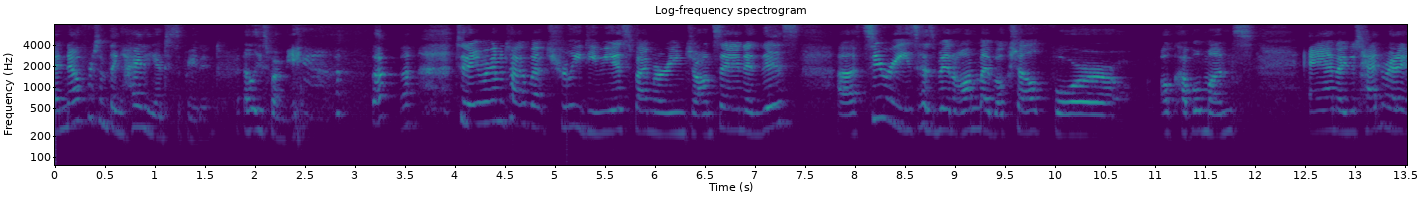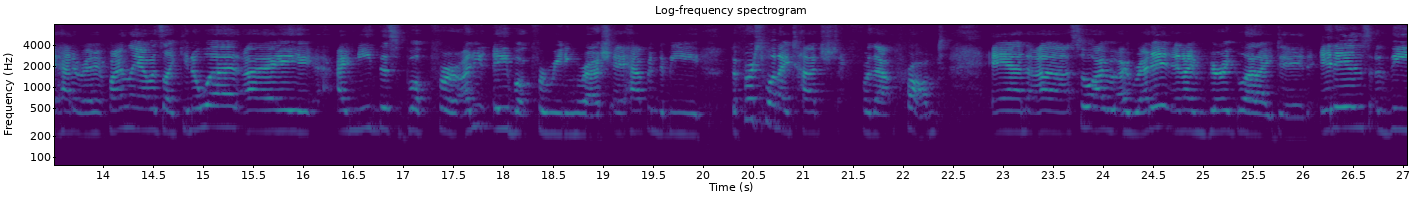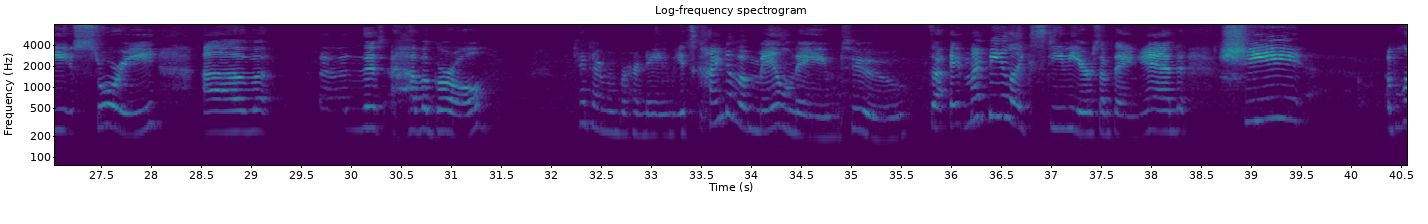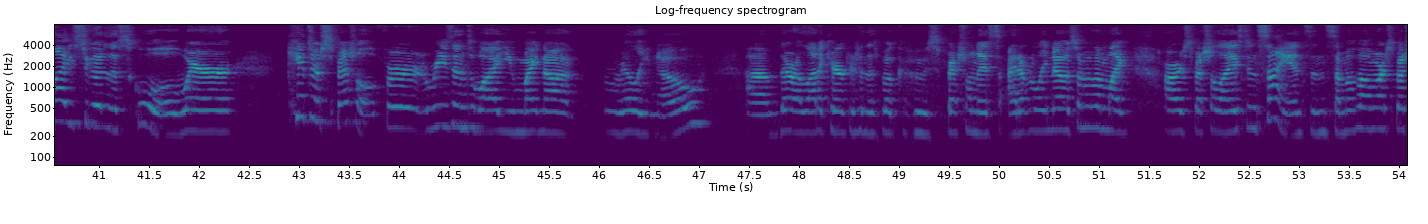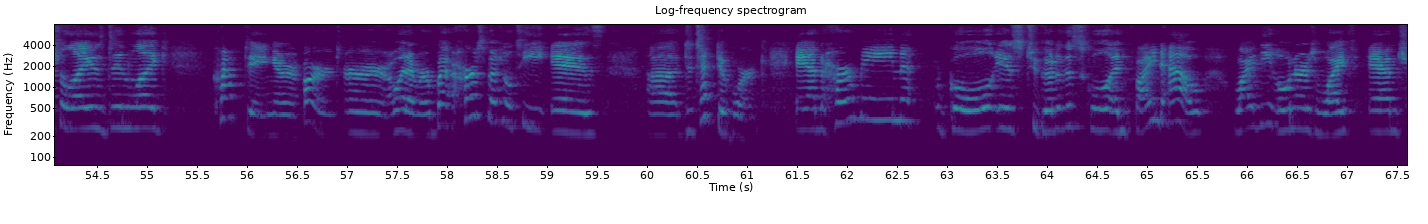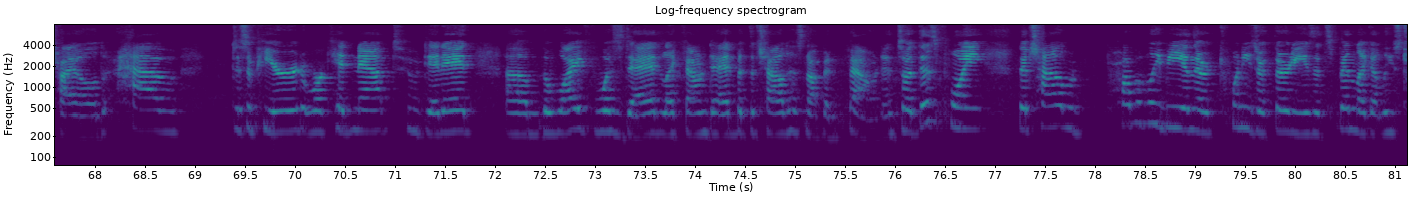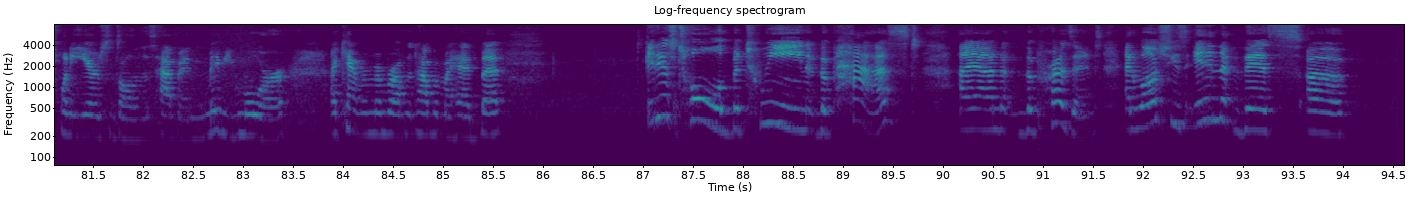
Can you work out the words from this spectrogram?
And now for something highly anticipated, at least by me. Today we're going to talk about Truly Devious by Maureen Johnson, and this uh, series has been on my bookshelf for a couple months, and I just hadn't read it, hadn't read it. Finally, I was like, you know what? I I need this book for I need a book for Reading Rush. It happened to be the first one I touched for that prompt, and uh, so I, I read it, and I'm very glad I did. It is the story of uh, this have a girl can't I remember her name. It's kind of a male name too. So it might be like Stevie or something. And she applies to go to the school where kids are special for reasons why you might not really know. Um, there are a lot of characters in this book whose specialness I don't really know. Some of them like are specialized in science, and some of them are specialized in like crafting or art or whatever. But her specialty is uh, detective work. And her main goal is to go to the school and find out why the owner's wife and child have disappeared, were kidnapped, who did it. Um, the wife was dead, like found dead, but the child has not been found. And so at this point, the child would probably be in their 20s or 30s. It's been like at least 20 years since all of this happened, maybe more. I can't remember off the top of my head, but it is told between the past and the present. And while she's in this uh,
